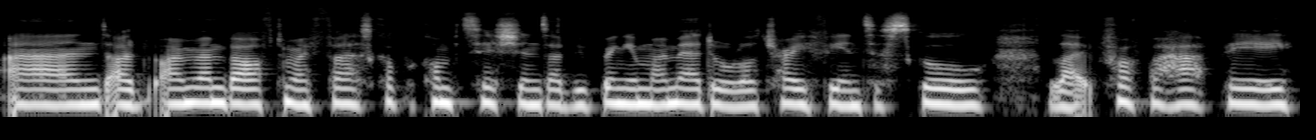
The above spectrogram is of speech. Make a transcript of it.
and I'd, i remember after my first couple of competitions, I'd be bringing my medal or trophy into school, like proper happy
